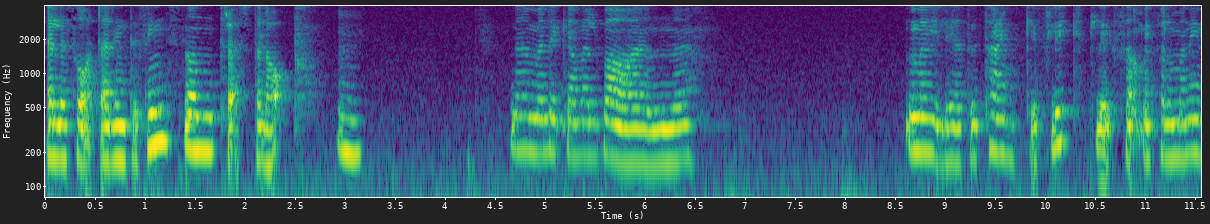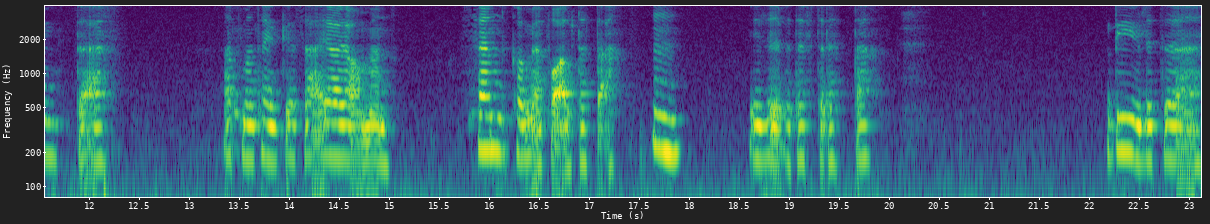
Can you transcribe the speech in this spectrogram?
eller så där det inte finns någon tröst eller hopp. Mm. Nej men det kan väl vara en eh, möjlighet till tankeflykt liksom ifall man inte att man tänker så här, ja ja men sen kommer jag få allt detta. Mm. i livet efter detta. Det är ju lite...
